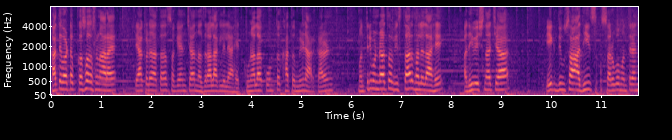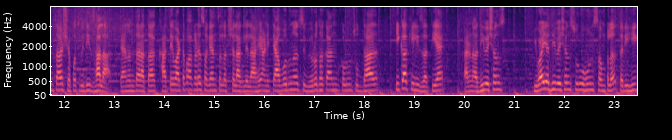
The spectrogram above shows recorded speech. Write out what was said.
खातेवाटप कसं असणार आहे? त्याकडं आता सगळ्यांच्या नजरा लागलेल्या आहेत. कुणाला कोणतं खातं मिळणार? कारण मंत्रिमंडळाचा विस्तार झालेला आहे. अधिवेशनाच्या एक दिवसाआधीच सर्व मंत्र्यांचा शपथविधी झाला. त्यानंतर आता खातेवाटपाकडे सगळ्यांचं लक्ष लागलेलं आहे आणि त्यावरूनच विरोधकांकडून सुद्धा टीका केली जाते आहे कारण अधिवेशन हिवाळी अधिवेशन सुरू होऊन संपलं तरीही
